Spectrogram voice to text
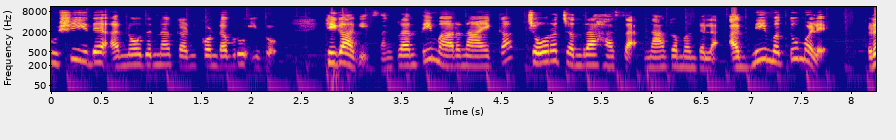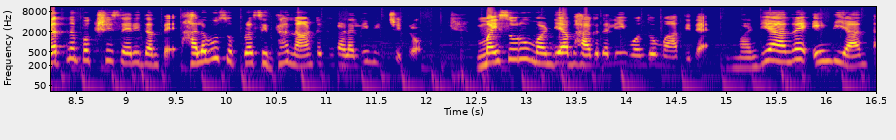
ಖುಷಿ ಇದೆ ಅನ್ನೋದನ್ನ ಕಂಡುಕೊಂಡವರು ಇವ್ರು. ಹೀಗಾಗಿ ಸಂಕ್ರಾಂತಿ ಮಾರನಾಯಕ, ಚೋರ ಚಂದ್ರಹಾಸ, ನಾಗಮಂಡಲ, ಅಗ್ನಿ ಮತ್ತು ಮಳೆ, ರತ್ನ ಪಕ್ಷಿ ಸೇರಿದಂತೆ ಹಲವು ಸುಪ್ರಸಿದ್ಧ ನಾಟಕಗಳಲ್ಲಿ ಮಿಂಚಿದ್ರು. ಮೈಸೂರು ಮಂಡ್ಯ ಭಾಗದಲ್ಲಿ ಒಂದು ಮಾತಿದೆ, ಮಂಡ್ಯ ಅಂದ್ರೆ ಇಂಡಿಯಾ ಅಂತ.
